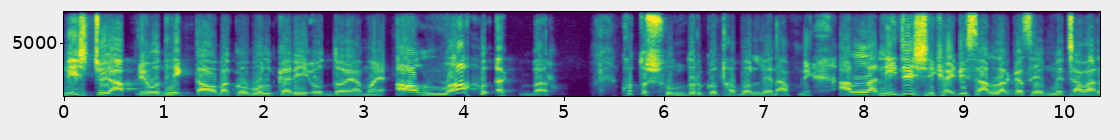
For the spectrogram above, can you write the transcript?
নিশ্চয়ই আপনি অধিক তাও বা কবুলকারী ও দয়াময়। আল্লাহ একবার কত সুন্দর কথা বললেন আপনি। আল্লাহ নিজে শিখাই দিছে আল্লাহর কাছে এমনি চাওয়ার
